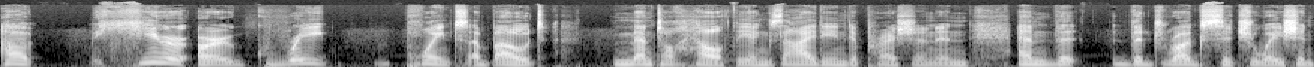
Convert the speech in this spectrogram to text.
Uh, here are great points about mental health, the anxiety and depression, and and the the drug situation,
